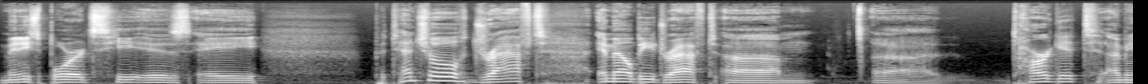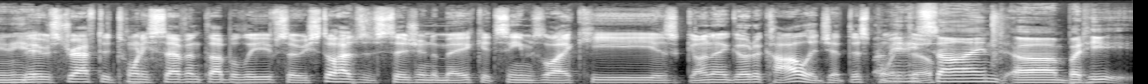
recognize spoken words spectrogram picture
many sports. He is a potential draft MLB draft um, uh, target. I mean, he, He was drafted 27th, I believe, so he still has a decision to make. It seems like he is gonna go to college at this point. I mean, he signed, um, but he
